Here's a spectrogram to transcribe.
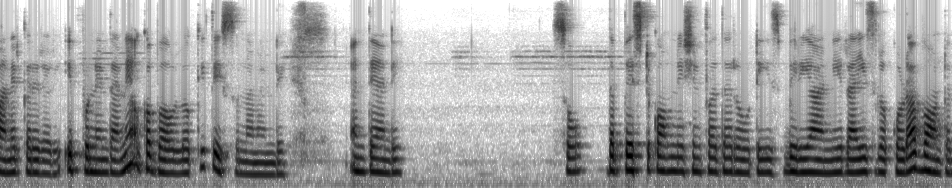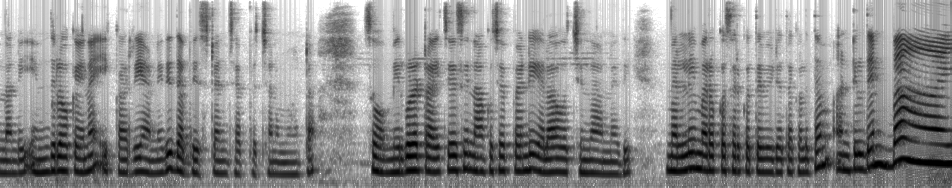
paneer curry ready. ఇప్పుడు నేను దాన్ని ఒక బౌల్లోకి తీస్తున్నానండి. అంతే అండి. So the best combination for the rotis biryani రైస్లో కూడా బాగుంటుందండి. ఎందులోకైనా ఈ కర్రీ అనేది ద బెస్ట్ అని చెప్పొచ్చు అనమాట సో మీరు కూడా ట్రై చేసి నాకు చెప్పండి ఎలా వచ్చిందో అన్నది. మళ్ళీ మరొకసారి కొత్త వీడియోతో కలుద్దాం. అంటిల్ దెన్ బాయ్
